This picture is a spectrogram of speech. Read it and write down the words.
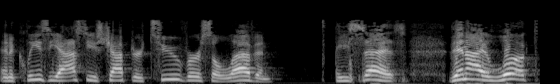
in Ecclesiastes chapter 2 verse 11. He says, Then I looked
